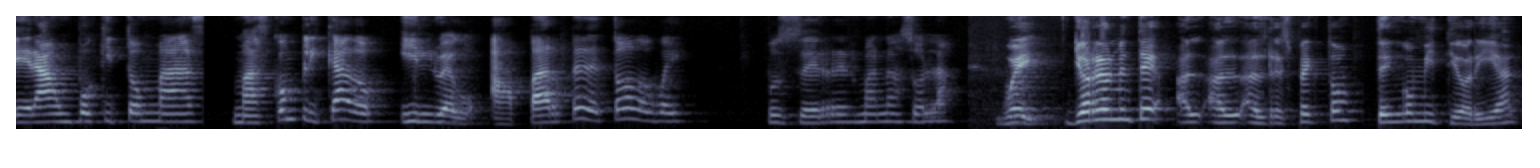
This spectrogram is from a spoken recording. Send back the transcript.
era un poquito más, más complicado. Y luego, aparte de todo, güey, pues ser hermana sola. Güey, Yo realmente al, al- al respecto tengo mi teoría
